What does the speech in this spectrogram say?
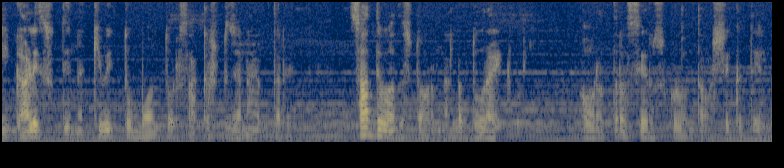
ಈ ಗಾಳಿ ಸುದ್ದಿನ ಕಿವಿಗೆ ತುಂಬುವಂಥವ್ರು ಸಾಕಷ್ಟು ಜನ ಇರ್ತಾರೆ. ಸಾಧ್ಯವಾದಷ್ಟು ಅವ್ರನ್ನೆಲ್ಲ ದೂರ ಇಟ್ಬಿಡಿ. ಅವ್ರ ಹತ್ರ ಸೇರಿಸ್ಕೊಳ್ಳುವಂಥ ಅವಶ್ಯಕತೆ ಇಲ್ಲ.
